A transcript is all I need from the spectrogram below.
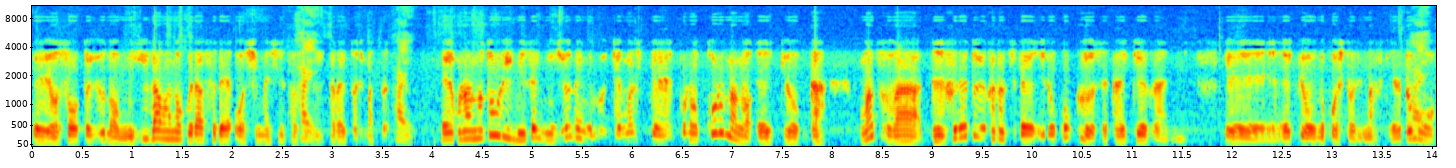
え予想というのを右側のグラフでお示しさせていただいております。はい、えご覧の通り2020年に向けまして、このコロナの影響が、まずはデフレという形で色濃く世界経済に、えー、影響を残しておりますけれども、はい。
